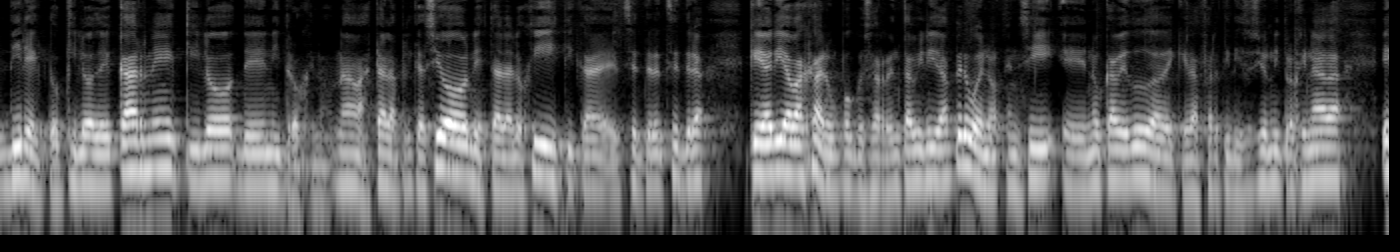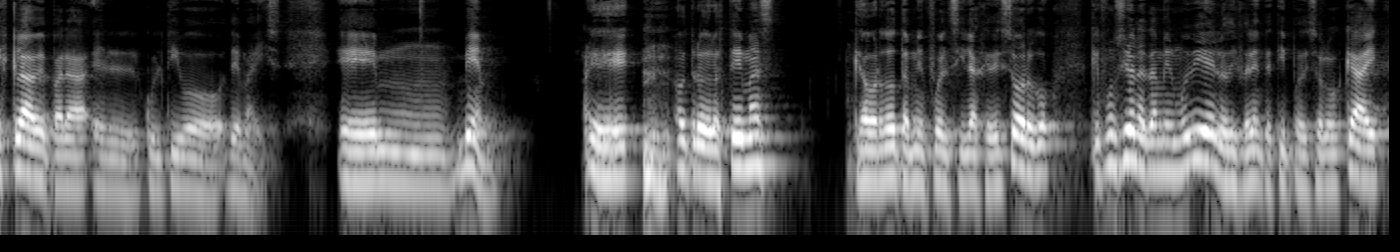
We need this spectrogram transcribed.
directo, kilo de carne, kilo de nitrógeno. Nada más, está la aplicación, está la logística, etcétera, etcétera, que haría bajar un poco esa rentabilidad, pero bueno, en sí no cabe duda de que la fertilización nitrogenada es clave para el cultivo de maíz. Em, bien, eh, otro de los temas que abordó también fue el silaje de sorgo, que funciona también muy bien, los diferentes tipos de sorgos que hay.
